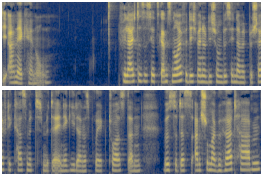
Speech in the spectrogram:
die Anerkennung. Vielleicht ist es jetzt ganz neu für dich, wenn du dich schon ein bisschen damit beschäftigt hast, mit, mit der Energie deines Projektors, dann wirst du das schon mal gehört haben.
